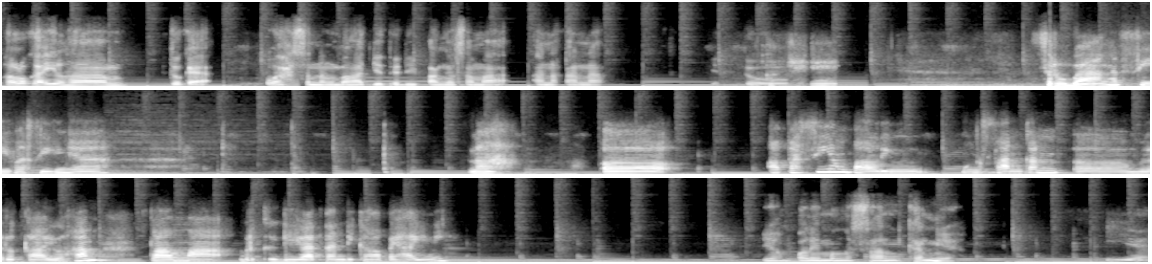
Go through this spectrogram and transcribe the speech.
Halo Kak Ilham, itu kayak wah seneng banget gitu dipanggil sama anak-anak gitu. Oke. Seru banget sih pastinya. Nah, eh, apa sih yang paling mengesankan eh, menurut Kak Ilham selama berkegiatan di KPH ini? Yang paling mengesankan ya, Iya.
